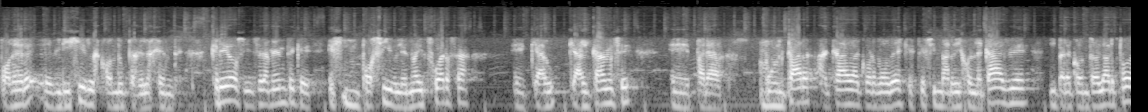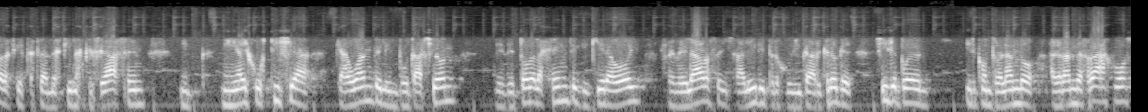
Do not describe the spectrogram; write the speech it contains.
poder dirigir las conductas de la gente. Creo sinceramente que es imposible, no hay fuerza que, que, alcance para multar a cada cordobés que esté sin barbijo en la calle, y para controlar todas las fiestas clandestinas que se hacen, ni, hay justicia que aguante la imputación de, toda la gente que quiera hoy rebelarse y salir y perjudicar. Creo que sí se pueden ir controlando a grandes rasgos,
